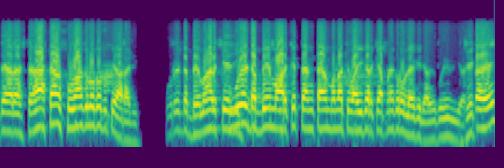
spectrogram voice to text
ਤਿਆਰ ਹੈ ਇਸ ਟਾਈਮ 16 ਕਿਲੋ ਤੋਂ ਤਿਆਰ ਆ ਜੀ। ਪੂਰੇ ਡੱਬੇ ਮਾਰ ਕੇ ਜੀ। ਪੂਰੇ ਡੱਬੇ ਮਾਰ ਕੇ ਤਿੰਨ ਟਾਈਮ ਬੰਦਾ ਚਵਾਈ ਕਰਕੇ ਆਪਣੇ ਘਰੋਂ ਲੈ ਕੇ ਜਾਵੇ ਕੋਈ ਵੀ ਆ। ਜੇ ਕਹੇ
